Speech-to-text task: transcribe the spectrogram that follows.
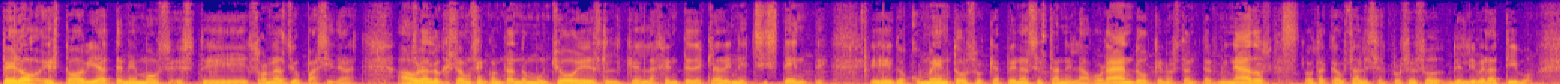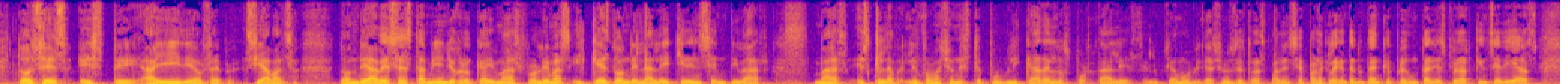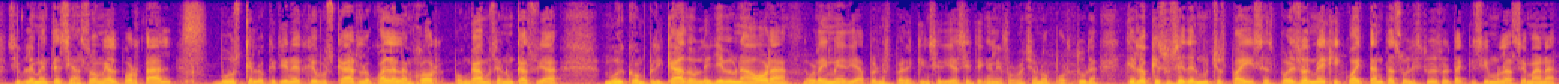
pero todavía tenemos este, zonas de opacidad. Ahora lo que estamos encontrando mucho es que la gente declara inexistente eh, documentos o que apenas se están elaborando, o que no están terminados. Otra causal es el proceso deliberativo. Entonces, este, ahí digamos, sí avanza. Donde a veces también yo creo que hay más problemas y que es donde la ley quiere incentivar más, es que la, información esté publicada en los portales, en lo que se llama obligaciones de transparencia, para que la gente no tenga que preguntar y esperar 15 días. Simplemente se asome al portal, busque lo que tiene que buscar, lo cual a lo mejor, pongamos en un caso ya muy complicado, le lleve una hora, hora y media, pero no espere 15 días y tenga la información oportuna. ¿Qué es lo que sucede en muchos países? Por eso en México hay tantas solicitudes. Ahorita que hicimos la semana,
